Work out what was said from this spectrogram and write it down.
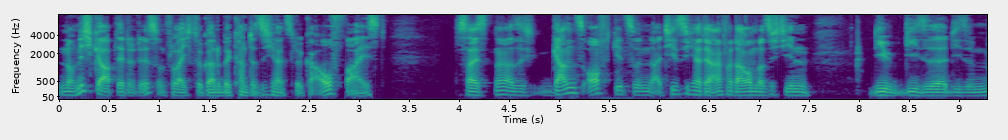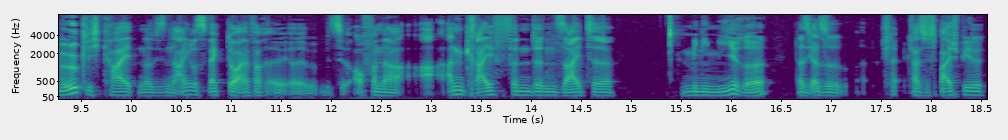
noch nicht geupdatet ist und vielleicht sogar eine bekannte Sicherheitslücke aufweist. Das heißt, ne, also ich, ganz oft geht es so in IT-Sicherheit ja einfach darum, dass ich den, die, diese, diese Möglichkeiten, also diesen Angriffsvektor einfach äh, äh auch von der angreifenden Seite minimiere. Dass ich also, klassisches Beispiel,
